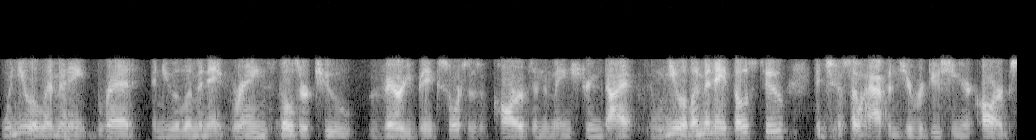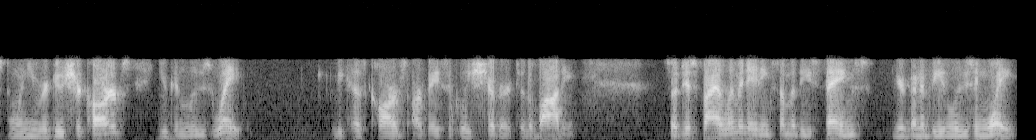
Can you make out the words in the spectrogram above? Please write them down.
when you eliminate bread and you eliminate grains, those are two very big sources of carbs in the mainstream diet. And when you eliminate those two, it just so happens you're reducing your carbs. And when you reduce your carbs, you can lose weight because carbs are basically sugar to the body. So just by eliminating some of these things, you're going to be losing weight.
